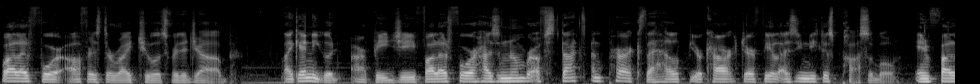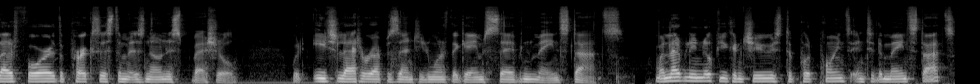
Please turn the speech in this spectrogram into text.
Fallout 4 offers the right tools for the job. Like any good RPG, Fallout 4 has a number of stats and perks that help your character feel as unique as possible. In Fallout 4, the perk system is known as Special, with each letter representing one of the game's 7 main stats. When leveling up you can choose to put points into the main stats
